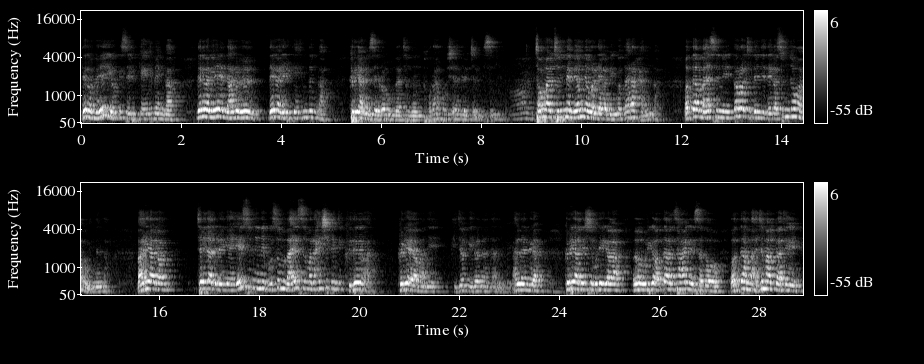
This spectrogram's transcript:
내가 왜 여기서 이렇게 헤맨가? 내가 왜 나를 내가 이렇게 힘든가? 그래야면서 여러분과 저는 돌아보셔야 될 줄 믿습니다. 정말 주님의 명령을 내가 믿고 따라가는가? 어떤 말씀이 떨어지든지 내가 순종하고 있는가? 마리아가 제자들에게 예수님이 무슨 말씀을 하시든지 그대로 하라. 그래야만이 기적이 일어난다는 거예요. 할렐루야. 그래야듯이 우리가 어, 우리가 어떠한 상황에서도 어떠한 마지막까지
